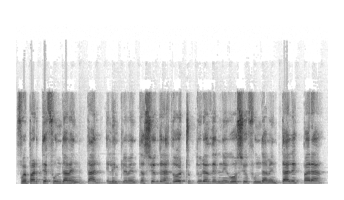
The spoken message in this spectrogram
Fue parte fundamental en la implementación de las dos estructuras del negocio fundamentales para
